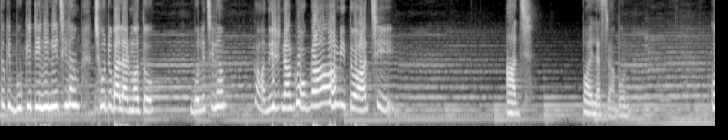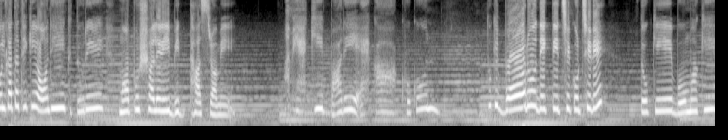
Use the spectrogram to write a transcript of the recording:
তোকে বুকে টেনে নিয়েছিলাম ছোটবেলার মতো। বলেছিলাম, কাঁদিস না খোকা আমি তো আছি। আজ পয়লা শ্রাবণ। কলকাতা থেকে অনেক দূরে মফস্বলের এই বৃদ্ধাশ্রমে। আমি একেবারে একা, খোকন। তোকে বড় দেখতে ইচ্ছে করছে রে। তোকে, বৌমাকে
